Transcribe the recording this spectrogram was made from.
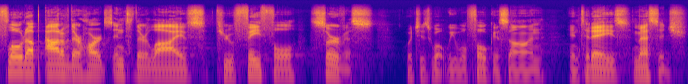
flowed up out of their hearts into their lives through faithful service, which is what we will focus on in today's message.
